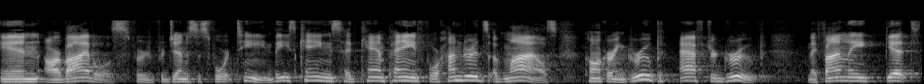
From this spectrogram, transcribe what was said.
in our Bibles for, for Genesis 14. These kings had campaigned for hundreds of miles, conquering group after group. And they finally get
